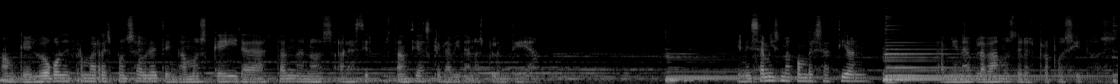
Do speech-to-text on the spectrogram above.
aunque luego de forma responsable tengamos que ir adaptándonos a las circunstancias que la vida nos plantea. En esa misma conversación también hablábamos de los propósitos,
